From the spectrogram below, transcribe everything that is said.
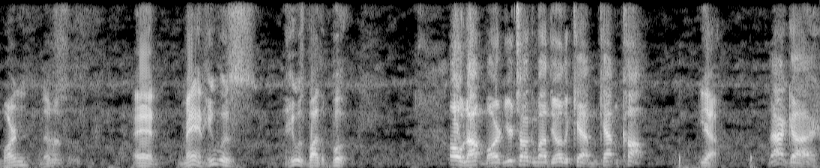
Martin. That was, and man, he was he was by the book. Oh, not Martin. You're talking about the other captain, Captain Cop. Yeah, That guy.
